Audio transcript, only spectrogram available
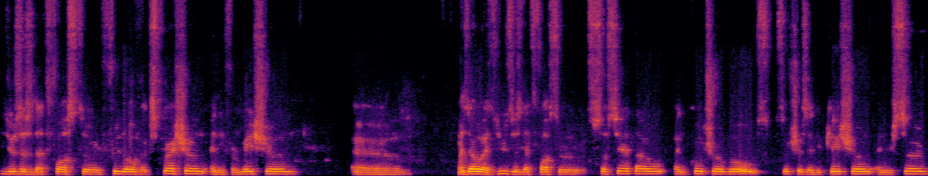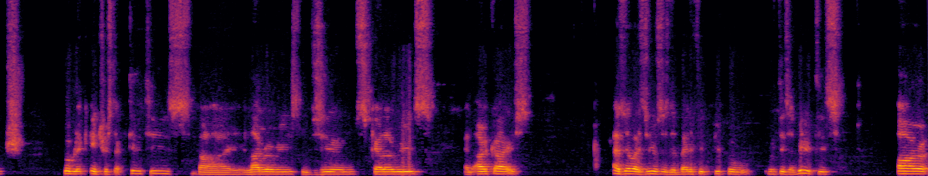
uses that foster freedom of expression and information, uh, as well as uses that foster societal and cultural goals, such as education and research, public interest activities by libraries, museums, galleries, and archives, as well as uses that benefit people with disabilities, are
